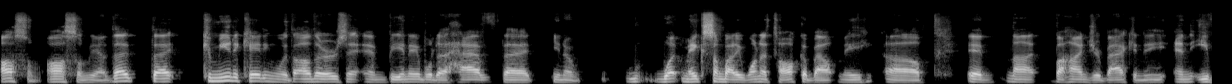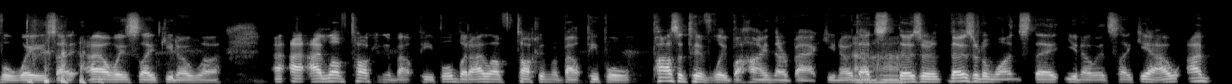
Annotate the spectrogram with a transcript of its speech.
Awesome. Awesome. Yeah. That, that communicating with others and being able to have that, you know, what makes somebody want to talk about me uh, and not behind your back in, in evil ways. I, I always like, you know, uh, I, I love talking about people, but I love talking about people positively behind their back. You know, that's uh-huh. those are those are the ones that you know. It's like, yeah, I, I'm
